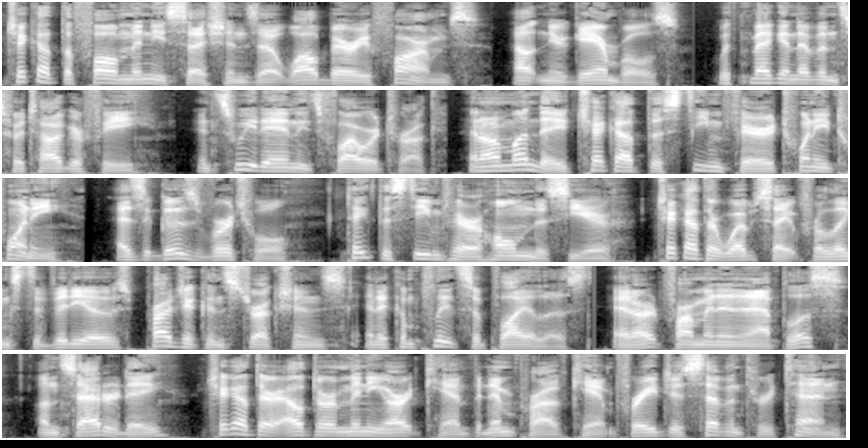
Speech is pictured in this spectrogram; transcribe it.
check out the fall mini sessions at Wildberry Farms, out near Gambrills, with Megan Evans Photography and Sweet Annie's Flower Truck. And on Monday, check out the Steam Fair 2020 as it goes virtual. Take the Steam Fair home this year. Check out their website for links to videos, project instructions, and a complete supply list. At Art Farm in Annapolis, on Saturday, check out their outdoor mini art camp and improv camp for ages 7 through 10.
